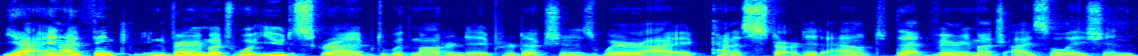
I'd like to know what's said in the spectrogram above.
Yeah, and I think very much what you described with modern day production is where I kind of started out, that very much isolation.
